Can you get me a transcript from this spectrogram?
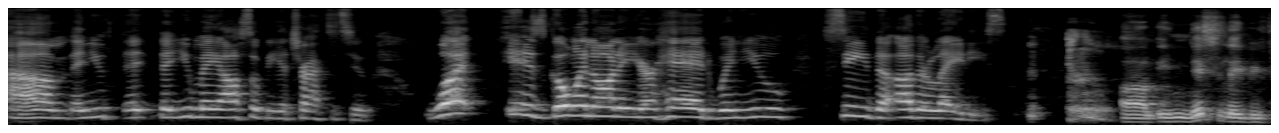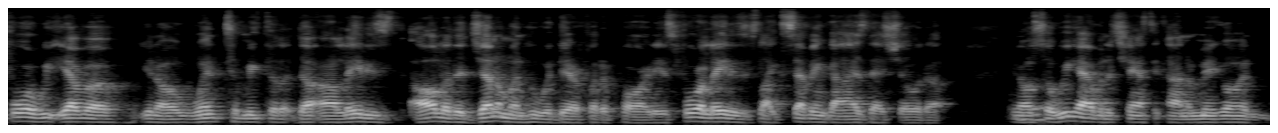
um, and you th- that you may also be attracted to. What is going on in your head when you see the other ladies? um, initially, before we ever, you know, went to meet the, the uh, ladies, all of the gentlemen who were there for the party, it's four ladies, it's like seven guys that showed up you know, so we having a chance to kind of mingle. And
